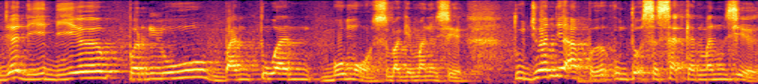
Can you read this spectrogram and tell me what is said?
Jadi dia perlu bantuan bomo sebagai manusia. Tujuan dia apa? Untuk sesatkan manusia.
